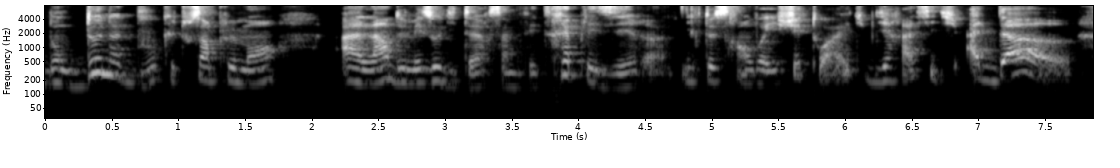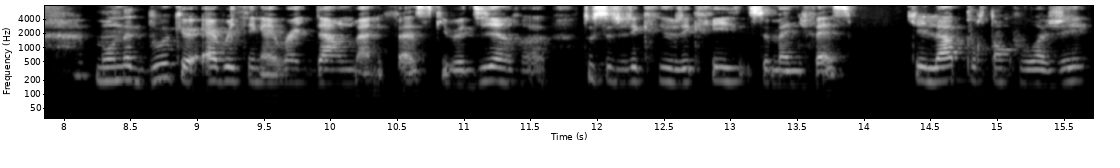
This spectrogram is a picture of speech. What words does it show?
donc deux notebooks tout simplement à l'un de mes auditeurs. Ça me fait très plaisir. Il te sera envoyé chez toi et tu me diras si tu adores mon notebook Everything I Write Down Manifest, qui veut dire euh, tout ce que j'écris se manifeste, qui est là pour t'encourager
